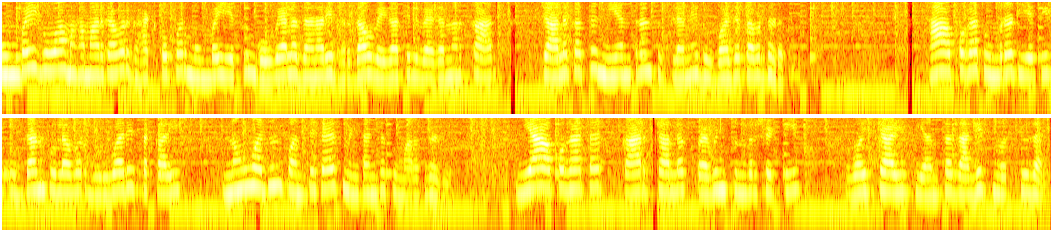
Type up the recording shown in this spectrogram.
मुंबई गोवा महामार्गावर घाटकोपर मुंबई येथून गोव्याला जाणारी भरधाव वेगातील वॅगनर कार चालकाचे नियंत्रण सुटल्याने दुभाजकावर धडकली हा अपघात उमरट येथील उड्डाण पुलावर गुरुवारी सकाळी नऊ वाजून पंचेचाळीस मिनिटांच्या सुमारास घडला. या अपघातात कार चालक प्रवीण सुंदर शेट्टी वय चाळीस यांचा जागीच मृत्यू झाला.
